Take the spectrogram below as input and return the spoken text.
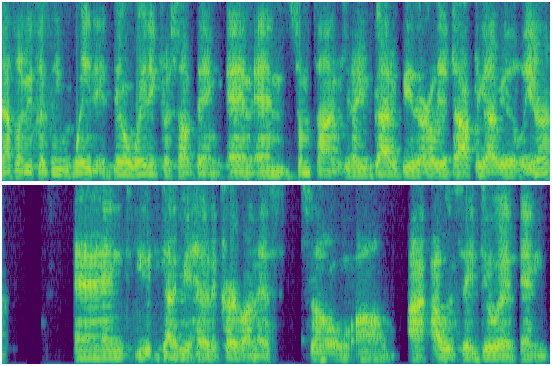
That's only because they waited. They were waiting for something, and and sometimes you know you've got to be the early adopter, you got to be the leader, and you, you got to be ahead of the curve on this. So um, I, I would say do it, and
